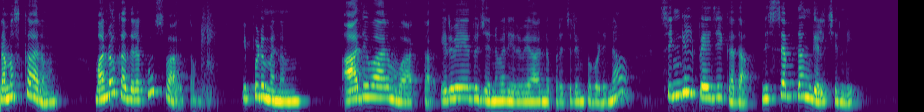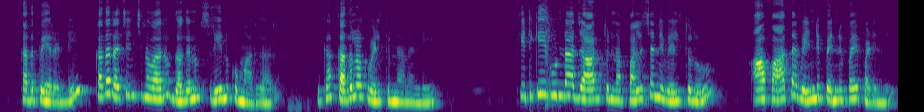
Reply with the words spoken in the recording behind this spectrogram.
నమస్కారం. మనో కథలకు స్వాగతం. ఇప్పుడు మనం ఆదివారం వార్త ఇరవై ఐదు జనవరి ఇరవై ఆరున ప్రచురింపబడిన సింగిల్ పేజీ కథ నిశ్శబ్దం గెలిచింది. కథ పేరండి. కథ రచించిన వారు గగనం శ్రీనుకుమార్ గారు. ఇక కథలోకి వెళ్తున్నానండి. కిటికీ గుండా జారుతున్న పలచని వెలుతురు ఆ పాత వెండి పెన్నుపై పడింది.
